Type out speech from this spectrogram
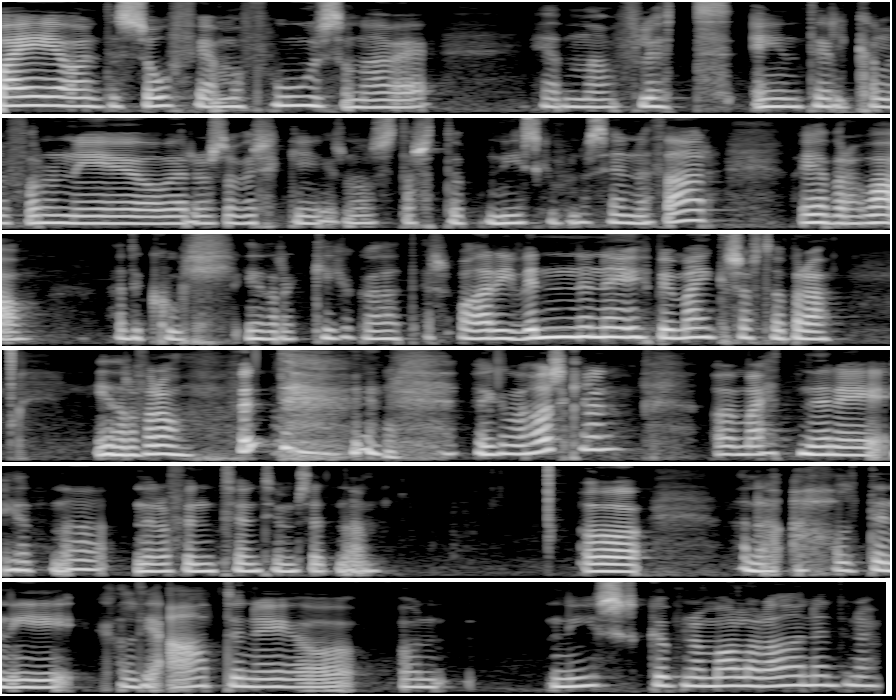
bæjó, þetta er Sofía Mafús hún hafi hérna flutt einn til Kaliforni og verið svo virki í svona startup nýsköpuna senu þar. Og ég bara, wow, þetta er cool. Ég þarf að kíka hvað þetta er. Og það er í vinnunni upp í Microsoft og bara ég þarf að fara á fund. Auðvitað með hásklan og mætt nýri hérna, nýri á fund tveim tímum setna og þannig að haldin í haldin í atunni og, og nýsköpuna málar aðanendinu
